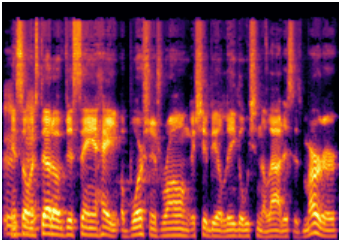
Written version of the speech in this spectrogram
Mm-hmm. And so mm-hmm. instead of just saying, hey, abortion is wrong, it should be illegal, we shouldn't allow this as murder,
